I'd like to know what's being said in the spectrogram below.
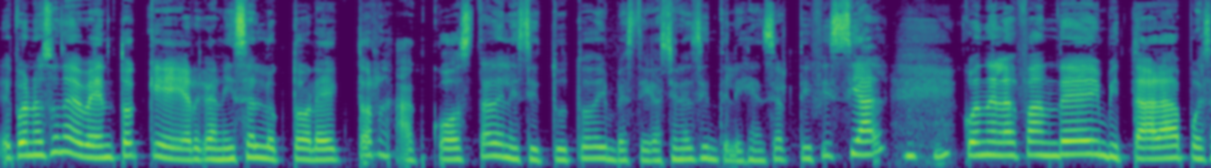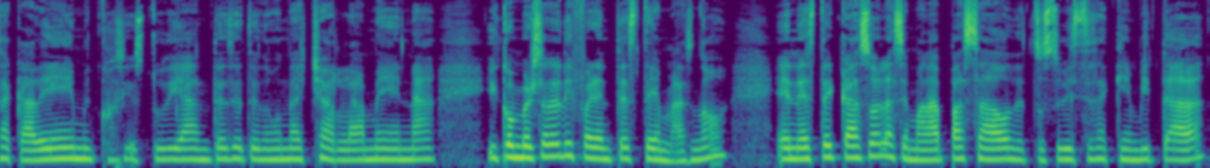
eh, bueno, es un evento que organiza el doctor Héctor Acosta del Instituto de Investigaciones de Inteligencia Artificial, con el afán de invitar a pues académicos y estudiantes de tener una charla amena y conversar de diferentes temas, ¿no? En este caso, la semana pasada, donde tú estuviste aquí invitada,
